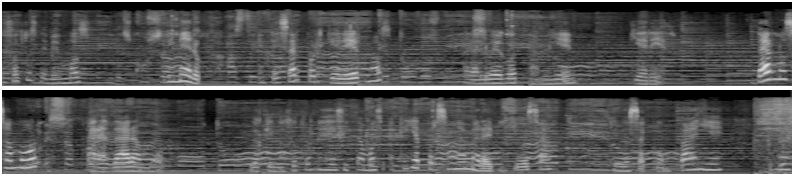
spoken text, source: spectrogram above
nosotros debemos primero empezar por querernos para luego también querer darnos amor para dar amor. Lo que nosotros necesitamos, aquella persona maravillosa que nos acompañe, que nos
